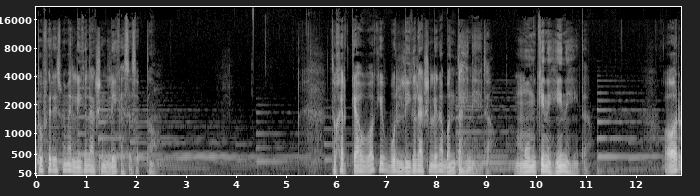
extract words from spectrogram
तो फिर इसमें मैं लीगल एक्शन ले कैसे सकता हूँ? तो खैर, क्या हुआ कि वो लीगल एक्शन लेना बनता ही नहीं था, मुमकिन ही नहीं था। और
